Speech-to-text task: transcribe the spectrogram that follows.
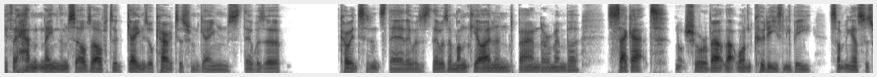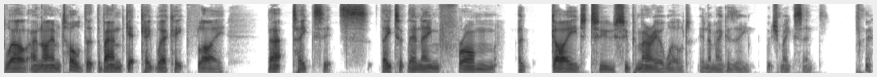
if they hadn't named themselves after games or characters from games, there was a coincidence there. There was there was a Monkey Island band, I remember. Sagat, not sure about that one, could easily be something else as well. And I am told that the band Get Cape Wear Cape Fly, that takes its, they took their name from a guide to Super Mario World in a magazine, which makes sense.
